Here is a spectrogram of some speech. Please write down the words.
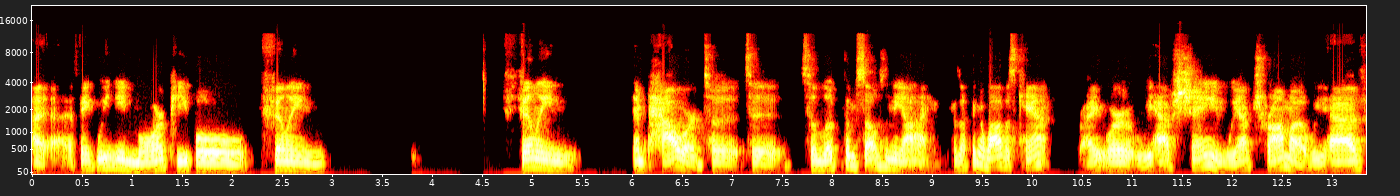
I, I think we need more people feeling feeling empowered to to to look themselves in the eye because I think a lot of us can't right where we have shame we have trauma we have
